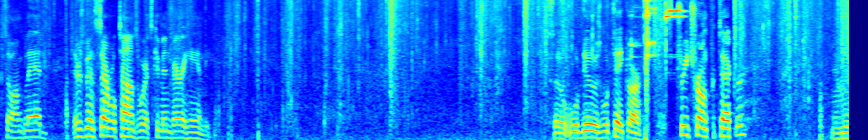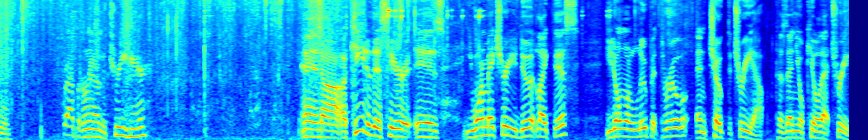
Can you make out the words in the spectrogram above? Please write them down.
So I'm glad there's been several times where it's come in very handy. So what we'll do is we'll take our tree trunk protector and we'll wrap it around the tree here. And uh, a key to this here is you want to make sure you do it like this. You don't want to loop it through and choke the tree out because then you'll kill that tree.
